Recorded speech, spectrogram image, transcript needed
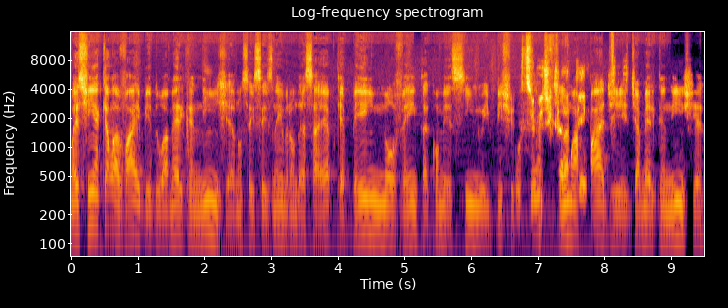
Mas tinha aquela vibe do American Ninja, não sei se vocês lembram dessa época, é bem 90, comecinho e bicho, O filme de tinha uma pá de, de American Ninja.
